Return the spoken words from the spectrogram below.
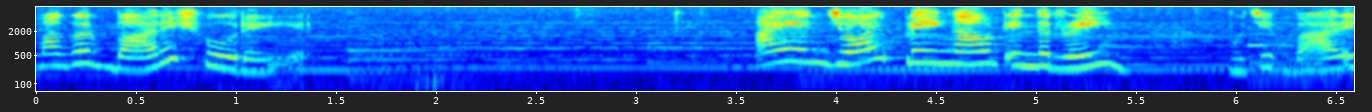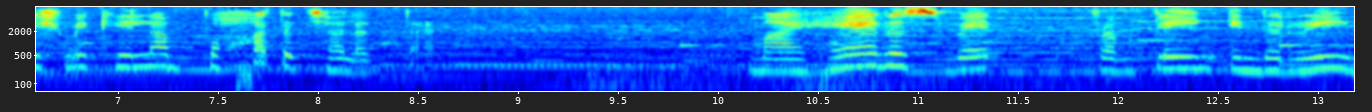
मगर बारिश हो रही है। I enjoy playing out in the rain मुझे बारिश में खेलना बहुत अच्छा लगता है। My hair is wet from playing in the rain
